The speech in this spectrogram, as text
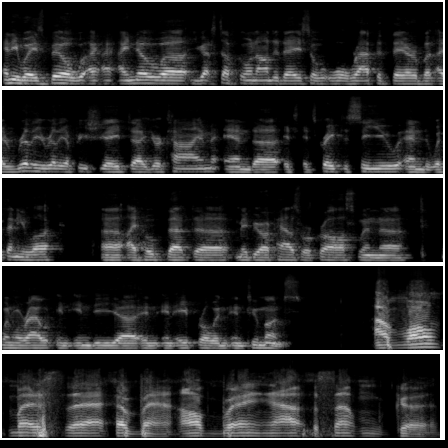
anyways, Bill, I, I know uh, you got stuff going on today, so we'll wrap it there. But I really, really appreciate uh, your time, and uh, it's it's great to see you. And with any luck, uh, I hope that uh, maybe our paths will cross when uh, when we're out in Indy in in April in in two months. I won't miss that event. I'll bring out something good.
